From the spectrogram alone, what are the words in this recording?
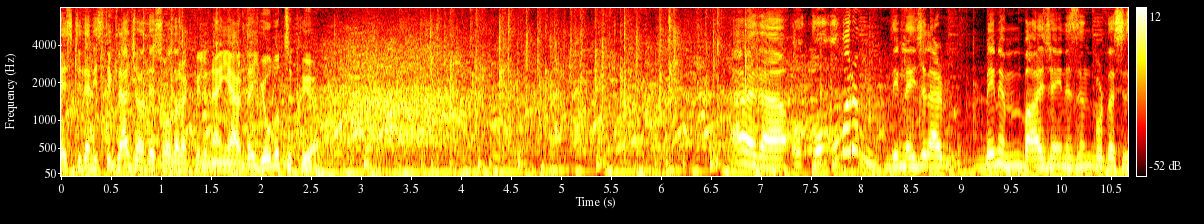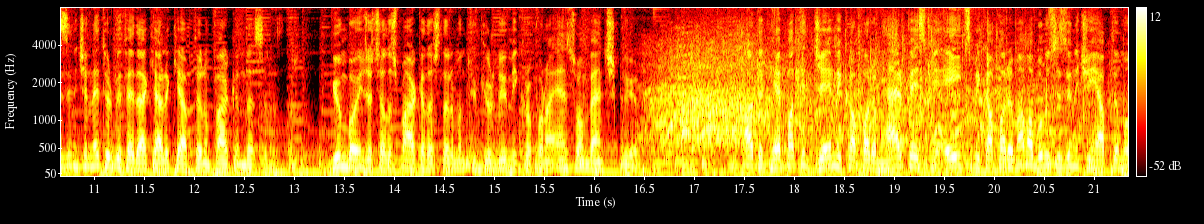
eskiden İstiklal Caddesi olarak bilinen yerde yolu tıkıyor. Evet, e, umarım dinleyiciler benim Bay J'nizin burada sizin için ne tür bir fedakarlık yaptığının farkındasınızdır. Gün boyunca çalışma arkadaşlarımın tükürdüğü mikrofona en son ben çıkıyorum. Artık hepatit C mi kaparım, herpes mi, AIDS mi kaparım ama bunu sizin için yaptığımı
